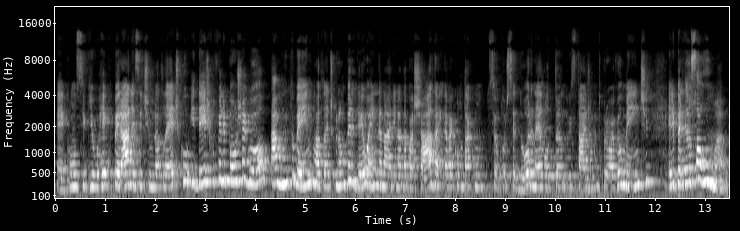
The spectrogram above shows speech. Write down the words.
é, conseguiu recuperar nesse time do Atlético. E desde que o Felipão chegou, tá muito bem, o Atlético não perdeu ainda na Arena da Baixada, ainda vai contar com seu torcedor, né, lotando o estádio muito provavelmente, ele perdeu só uma,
